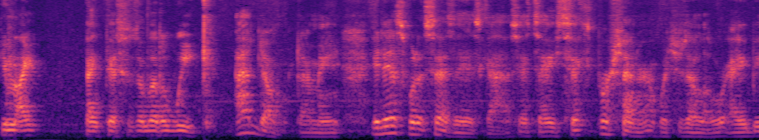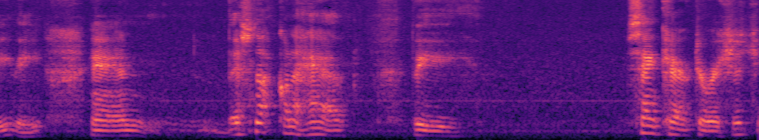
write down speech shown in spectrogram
you might think this is a little weak. I don't. I mean, it is what it says it is, guys. It's a 6 percenter, which is a lower ABV, and it's not going to have the same characteristics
